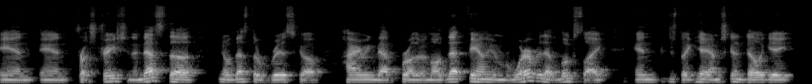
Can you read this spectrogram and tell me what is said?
and and frustration. And that's the you know that's the risk of hiring that brother-in-law, that family member, whatever that looks like, and just like, hey, I'm just going to delegate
